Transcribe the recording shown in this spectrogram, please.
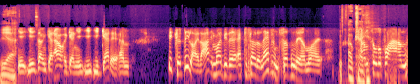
Yeah. you, you don't get out again. You, you, you get it, and it could be like that. It might be the episode eleven. Suddenly, I'm like, okay. cancel the plans.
